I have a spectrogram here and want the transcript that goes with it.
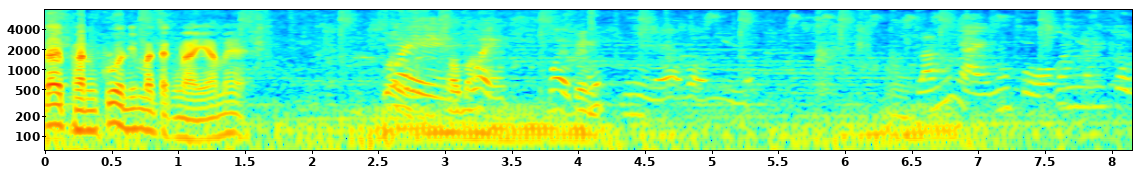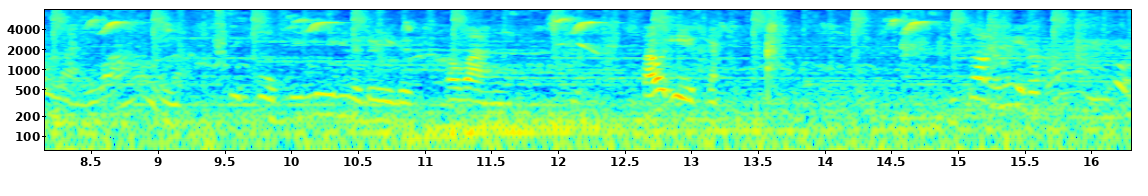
ได้พันธุ์กล้วยนี้มาจากไหนอะแม่ กล้วยกชาวล้บ้าวนยกล้วยเป็นพุทธนี่แหละบอกนี่แหละอืมหลังใหญ่มันโกมันมันต้นไหนวะนี่น่ะ สิปลูกดีลืมเลยเลยเลยระวังเสาเอกเนี่ยต้นนี้ก็ต้น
